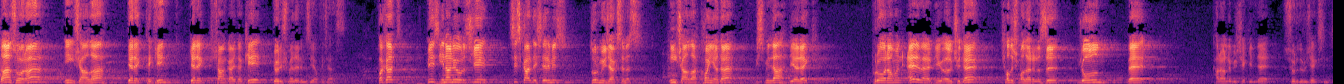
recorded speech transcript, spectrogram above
Daha sonra inşallah gerek Pekin gerek Şangay'daki görüşmelerimizi yapacağız. Fakat biz inanıyoruz ki siz kardeşlerimiz durmayacaksınız. İnşallah Konya'da Bismillah diyerek programın el verdiği ölçüde çalışmalarınızı yoğun ve kararlı bir şekilde sürdüreceksiniz.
